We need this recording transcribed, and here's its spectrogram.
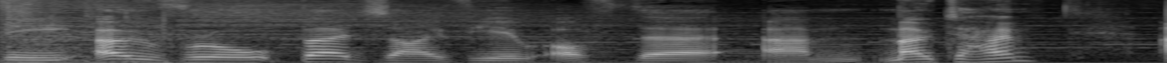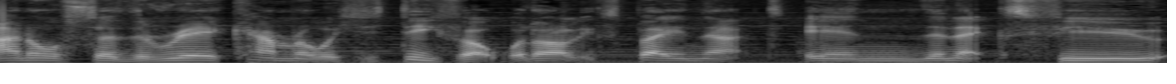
the overall bird's eye view of the um, motorhome and also the rear camera which is default, but I'll explain that in the next few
